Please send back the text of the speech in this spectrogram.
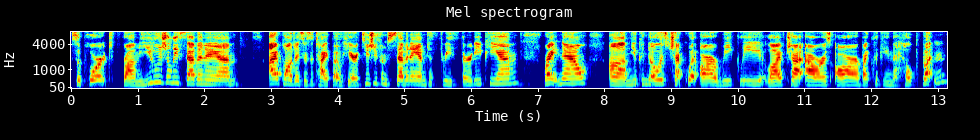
support from usually 7 a.m. I apologize, there's a typo here. It's usually from 7 a.m. to 3.30 p.m. right now. Um, you can always check what our weekly live chat hours are by clicking the help button.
